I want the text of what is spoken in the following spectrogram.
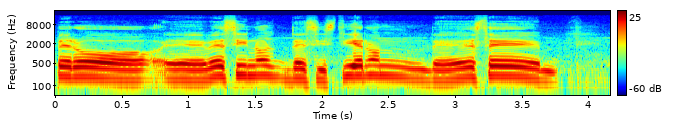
Pero eh, vecinos desistieron de ese,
